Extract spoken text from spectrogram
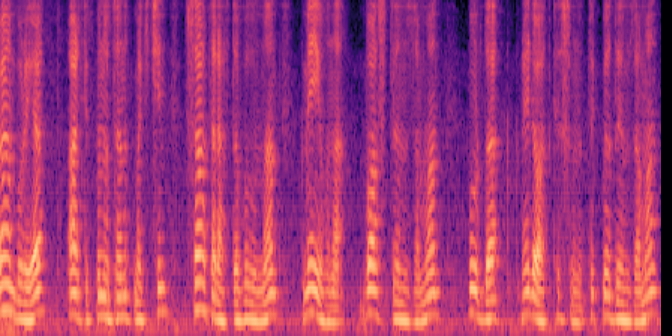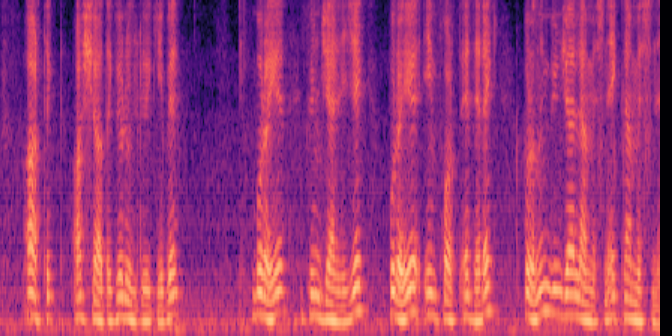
Ben buraya artık bunu tanıtmak için sağ tarafta bulunan Maven'a bastığım zaman burada Relevant kısmını tıkladığım zaman artık aşağıda görüldüğü gibi burayı güncelleyecek. Burayı import ederek buranın güncellenmesini, eklenmesini,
